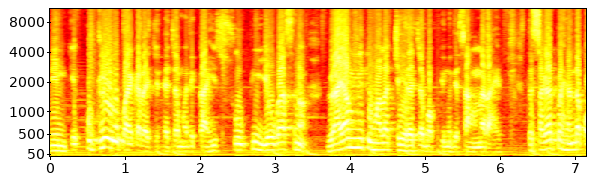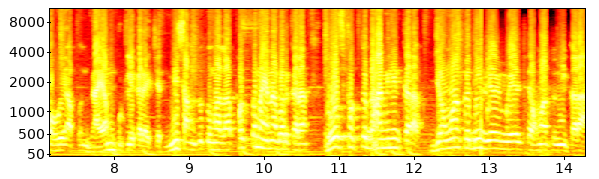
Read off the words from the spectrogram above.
नेमके कुठले उपाय करायचे? त्याच्यामध्ये काही सोपी योगासनं व्यायाम मी तुम्हाला चेहऱ्याच्या बाबतीमध्ये सांगणार आहे. तर सगळ्यात पहिल्यांदा पाहूया आपण व्यायाम कुठले करायचे. मी सांगतो तुम्हाला फक्त महिनाभर करा. रोज फक्त दहा मिनिट करा. जेव्हा कधी वेळ मिळेल तेव्हा तुम्ही करा.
